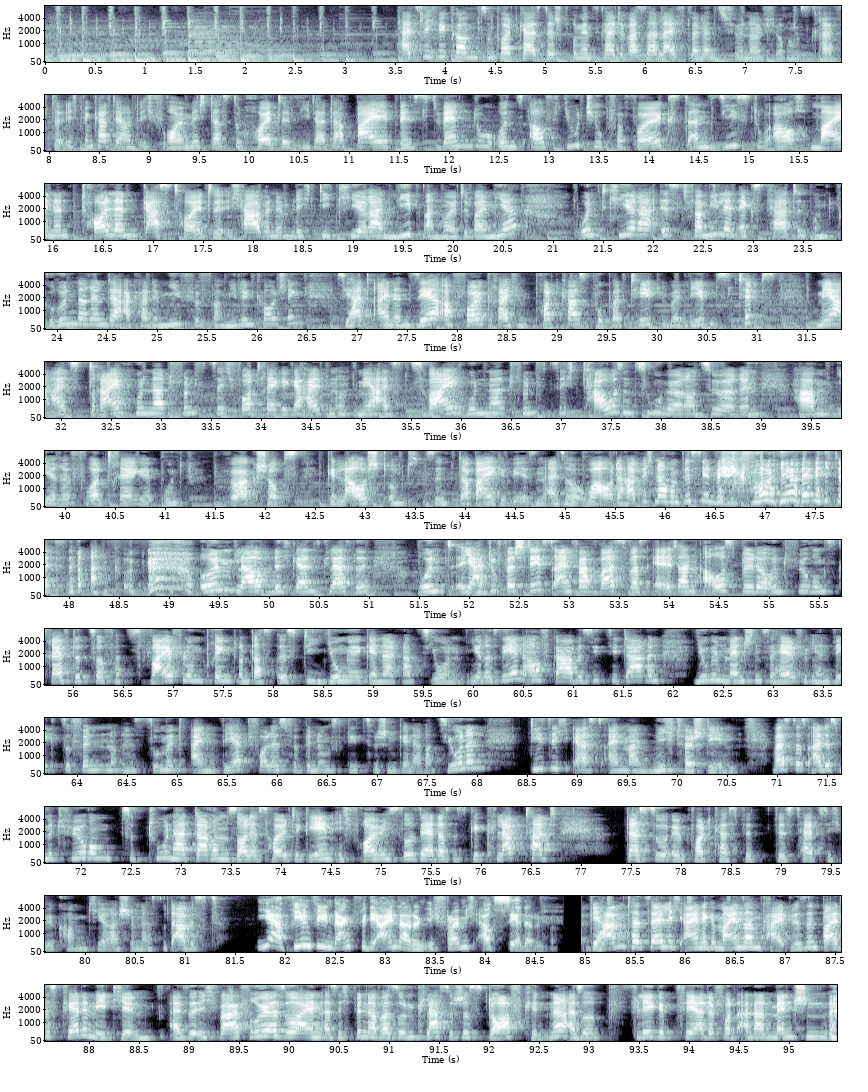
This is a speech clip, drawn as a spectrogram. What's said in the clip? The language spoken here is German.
Herzlich willkommen zum Podcast Der Sprung ins kalte Wasser Life Balance für Neuführungskräfte. Ich bin Katja und ich freue mich, dass du heute wieder dabei bist. Wenn du uns auf YouTube verfolgst, dann siehst du auch meinen tollen Gast heute. Ich habe nämlich die Kira Liebmann heute bei mir und Kira ist Familienexpertin und Gründerin der Akademie für Familiencoaching. Sie hat einen sehr erfolgreichen Podcast Pubertät Überlebenstipps, mehr als 350 Vorträge gehalten und mehr als 250.000 Zuhörer und Zuhörerinnen haben ihre Vorträge und Workshops gelauscht und sind dabei gewesen. Also wow, da habe ich noch ein bisschen Weg vor mir, wenn ich das angucke. Unglaublich, ganz klasse. Und äh, ja, du verstehst einfach was, was Eltern, Ausbilder und Führungskräfte zur Verzweiflung bringt und das ist die junge Generation. Ihre Seelenaufgabe sieht sie darin, jungen Menschen zu helfen, ihren Weg zu finden und ist somit ein wertvolles Verbindungsglied zwischen Generationen, die sich erst einmal nicht verstehen. Was das alles mit Führung zu tun hat, darum soll es heute gehen. Ich freue mich so sehr, dass es geklappt hat, dass du im Podcast bist. Herzlich willkommen, Kira. Schön, dass du da bist. Ja, vielen, vielen Dank für die Einladung. Ich freue mich auch sehr darüber. Wir haben tatsächlich eine Gemeinsamkeit. Wir sind beides Pferdemädchen. Also ich war früher so ein, also ich bin aber so ein klassisches Dorfkind, ne? Also Pflegepferde von anderen Menschen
